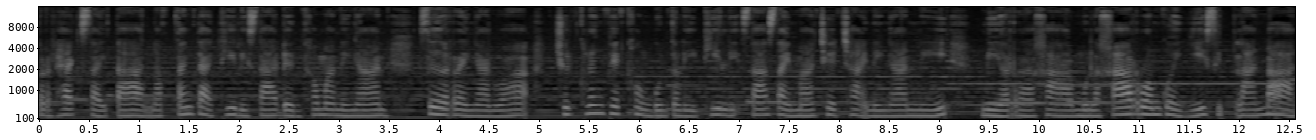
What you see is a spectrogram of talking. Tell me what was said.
กระแทกสายตา นับตั้งแต่ที่ลิซ่าเดินเข้ามาในงาน สื่อรายงานว่าชุดเครื่องเพชรของบุญกาลีที่ลิซ่าใส่มาเฉิดฉายในงานนี้ มีราคามูลค่ารวมกว่า 20 ล้านบาท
